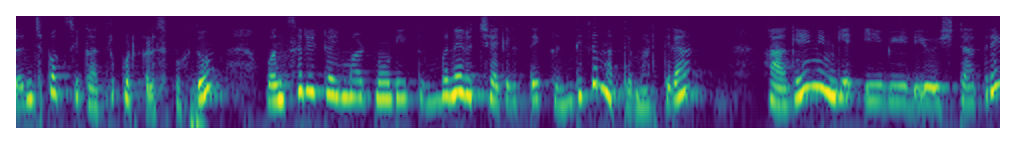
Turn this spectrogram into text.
ಲಂಚ್ ಬಾಕ್ಸಿಗಾದರೂ ಕೊಟ್ಟು ಕಳಿಸ್ಬಹುದು. ಒಂದ್ಸರಿ ಟ್ರೈ ಮಾಡಿ ನೋಡಿ ತುಂಬಾ ರುಚಿಯಾಗಿರುತ್ತೆ. ಖಂಡಿತ ಮತ್ತೆ ಮಾಡ್ತೀರಾ? ಹಾಗೆ ನಿಮಗೆ ಈ ವಿಡಿಯೋ ಇಷ್ಟ ಆದರೆ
